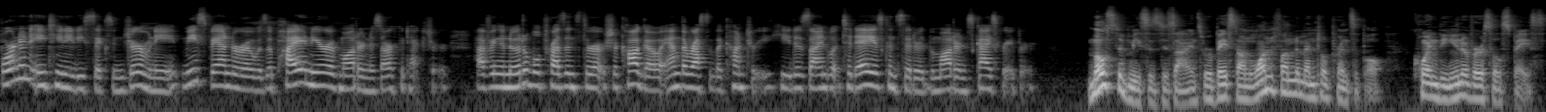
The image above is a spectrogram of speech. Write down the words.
Born in 1886 in Germany, Mies van der Rohe was a pioneer of modernist architecture. Having a notable presence throughout Chicago and the rest of the country, he designed what today is considered the modern skyscraper. Most of Mies's designs were based on one fundamental principle, coined the universal space.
